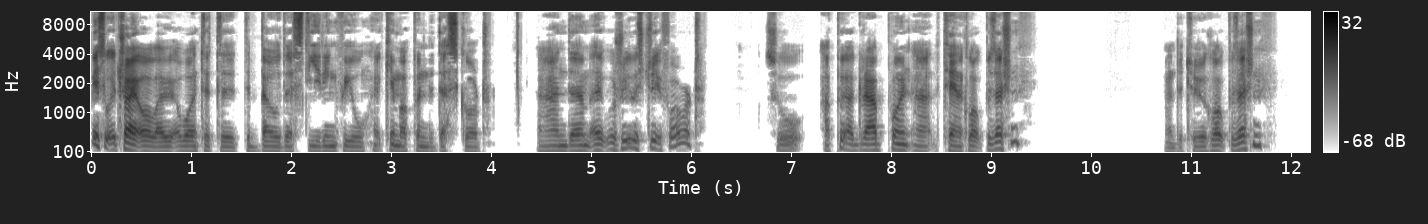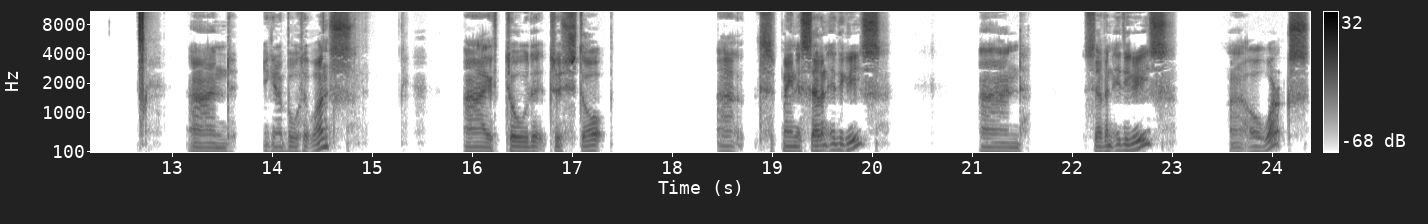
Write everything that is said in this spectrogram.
basically, try it all out. I wanted to, to build a steering wheel. It came up in the Discord, and um, it was really straightforward. So I put a grab point at the 10 o'clock position and the 2 o'clock position, and you're going to both at once. I've told it to stop at minus 70 degrees and 70 degrees. That all works.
